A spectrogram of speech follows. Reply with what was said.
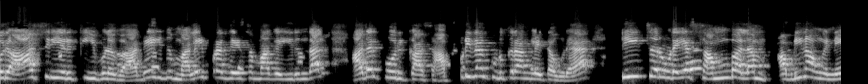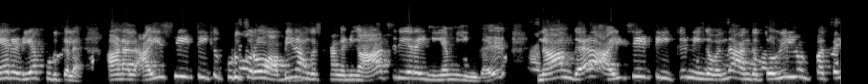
ஒரு ஆசிரியருக்கு இவ்வளவு. அதே இது மலை பிரதேசமாக இருந்தால் அதற்கு ஒரு காசு. அப்படிதான் கொடுக்குறாங்களே தவிர டீச்சருடைய சம்பளம் அப்படின்னு அவங்க நேரடியா கொடுக்கல. ஆனால் ஐசிடிக்கு கொடுக்கறோம் அப்படின்னு அவங்க சொன்னாங்க. நீங்க ஆசிரியரை நியமியுங்கள். நாங்க ஐசிடிக்கு நீங்க வந்து அந்த தொழில்நுட்பத்தை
